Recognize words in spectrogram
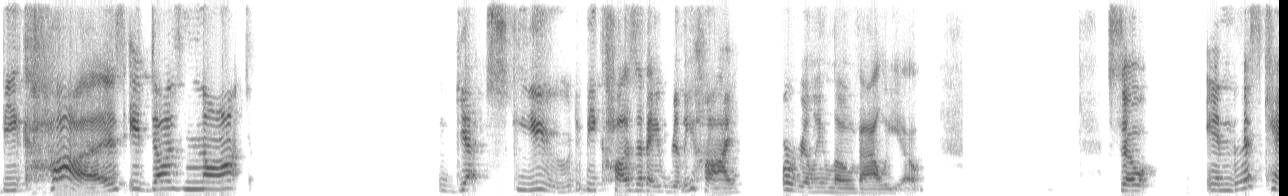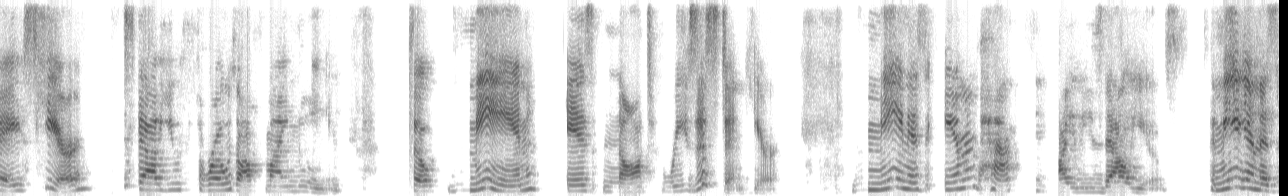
because it does not get skewed because of a really high or really low value. So in this case here, this value throws off my mean. So mean is not resistant here. The mean is impacted by these values. The median is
